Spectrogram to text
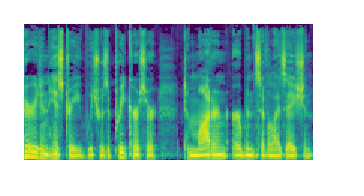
period in history which was a precursor to modern urban civilization.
